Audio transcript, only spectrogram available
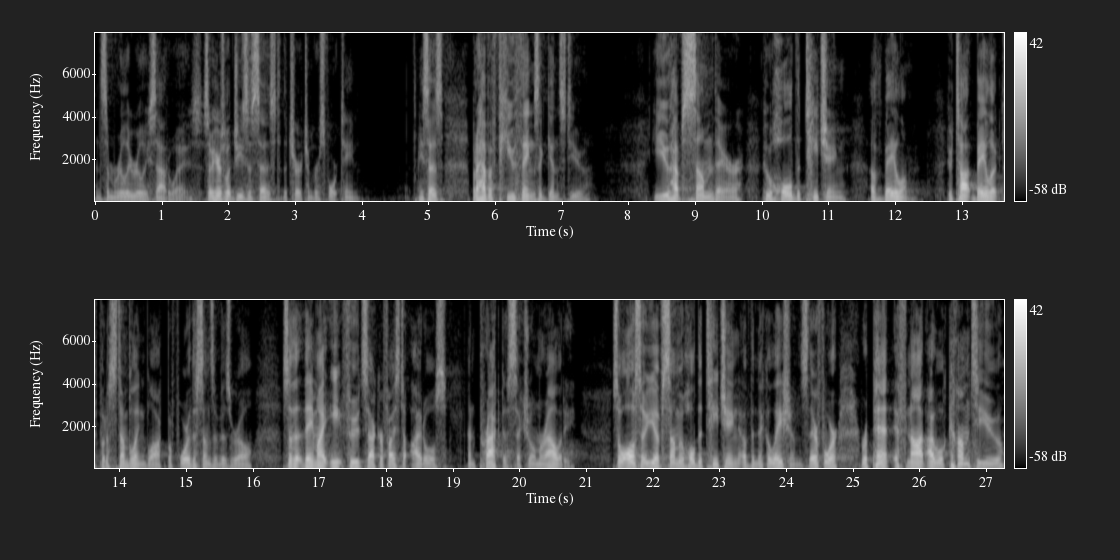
in some really, really sad ways. So here's what Jesus says to the church in verse 14 He says, But I have a few things against you. You have some there who hold the teaching of Balaam who taught Balak to put a stumbling block before the sons of Israel so that they might eat food sacrificed to idols and practice sexual immorality. So also you have some who hold the teaching of the Nicolaitans. Therefore, repent. If not, I will come to you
